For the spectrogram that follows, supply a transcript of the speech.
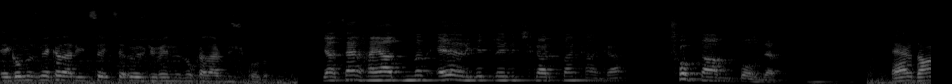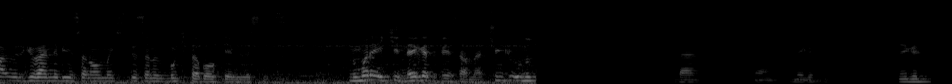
Egonuz ne kadar yüksekse özgüveniniz o kadar düşük olur. Ya sen hayatından el hareketlerini çıkartsan kanka çok daha mutlu olacağız. Eğer daha özgüvenli bir insan olmak istiyorsanız bu kitabı okuyabilirsiniz. Numara 2. Negatif insanlar. Çünkü unut Ben, ben negatif. Negatif.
